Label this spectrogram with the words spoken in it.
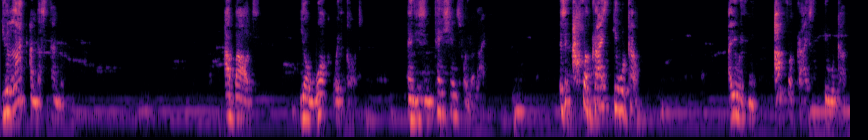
you lack understanding about your walk with God and his intentions for your life. You see, after Christ, he will come. Are you with me? After Christ, he will come.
